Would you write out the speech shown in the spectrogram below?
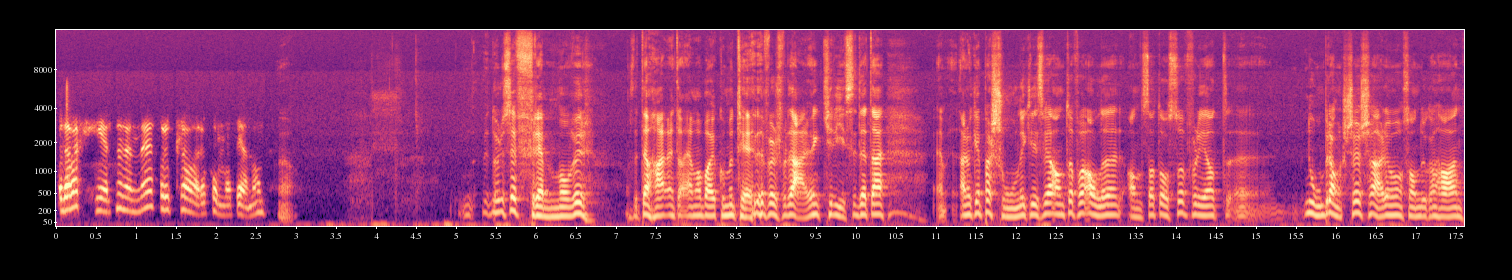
Og Det har vært helt nødvendig for å klare å komme oss igjennom. Ja. Når du ser fremover altså her, Jeg må bare kommentere det først, for det er jo en krise. Dette er, er nok en personlig krise vil jeg anta for alle ansatte også. fordi at eh, noen bransjer så er det jo sånn du kan ha en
